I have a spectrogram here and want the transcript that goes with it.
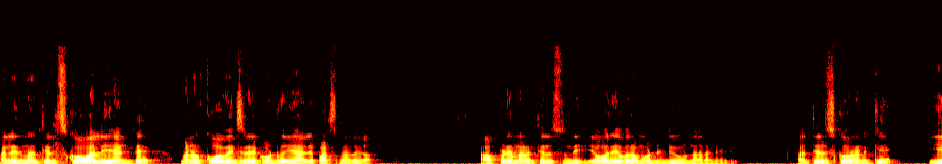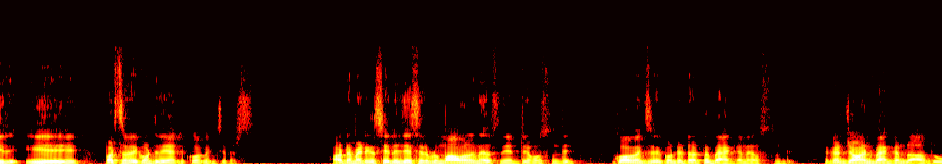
అనేది మనకు తెలుసుకోవాలి అంటే మనం కోవెంచర్ అకౌంట్ వేయాలి పర్సనల్గా అప్పుడే మనకు తెలుస్తుంది ఎవరు ఎవరు అమౌంట్ డ్యూ ఉన్నారనేది. అది తెలుసుకోవడానికి ఈ ఈ పర్సనల్ అకౌంట్ వేయాలి కోవెంచరర్స్ ఆటోమేటిక్గా సెటిల్ చేసేటప్పుడు మామూలుగానే వస్తుంది. ఎంట్రీ వస్తుంది కోవెంచర్ అకౌంట్ అటు బ్యాంక్ అనే వస్తుంది. ఇక్కడ జాయింట్ బ్యాంక్ అని రాదు.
